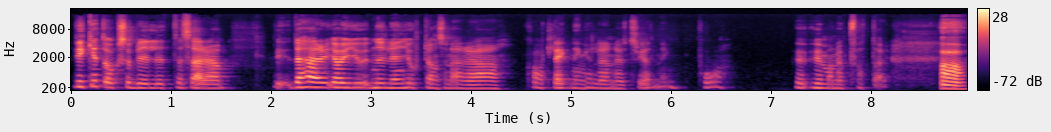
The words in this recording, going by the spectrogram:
Vilket också blir lite så här, det- här, jag har ju nyligen gjort en sån här eh, kartläggning eller en utredning på hur, hur man uppfattar. Ja.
